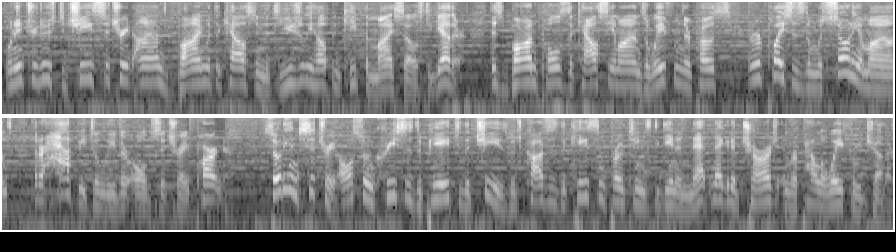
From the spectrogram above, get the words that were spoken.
When introduced to cheese, citrate ions bind with the calcium that's usually helping keep the micelles together. This bond pulls the calcium ions away from their posts and replaces them with sodium ions that are happy to leave their old citrate partner. Sodium citrate also increases the pH of the cheese, which causes the casein proteins to gain a net negative charge and repel away from each other.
